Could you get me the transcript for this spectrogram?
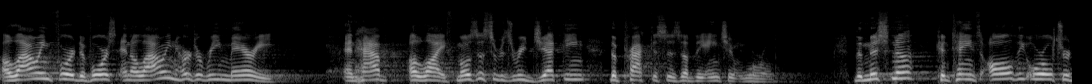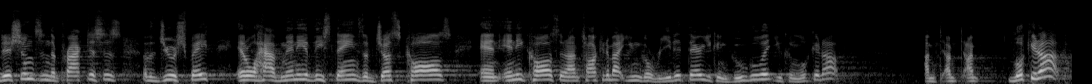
allowing for a divorce and allowing her to remarry and have a life. Moses was rejecting the practices of the ancient world. The Mishnah contains all the oral traditions and the practices of the Jewish faith. It'll have many of these things of just cause and any cause that I'm talking about. You can go read it there. You can Google it. You can look it up. I'm, I'm, I'm, look it up.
